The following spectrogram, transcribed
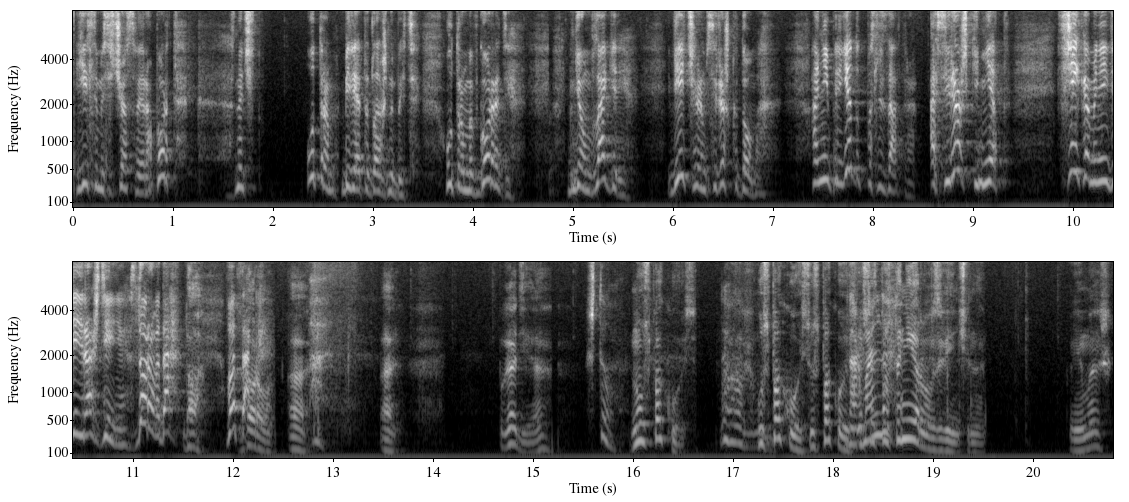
если мы сейчас в аэропорт, значит, утром билеты должны быть. Утром мы в городе, днем в лагере, вечером Сережка дома. Они приедут послезавтра, а Сережки нет. Фиг мне день рождения. Здорово, да? Да, Вот здорово. А, Аль, погоди, а? так. Что? Ну, успокойся. А, Успокойся, успокойся. Нормально? сейчас просто нервы взвинчены. Понимаешь?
